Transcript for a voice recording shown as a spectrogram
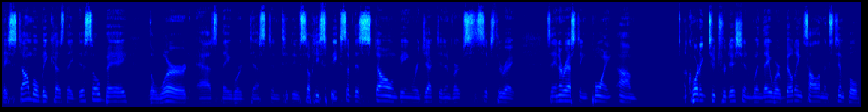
They stumble because they disobey the word as they were destined to do. So he speaks of this stone being rejected in verses 6 through 8. It's an interesting point. Um, according to tradition, when they were building Solomon's temple,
